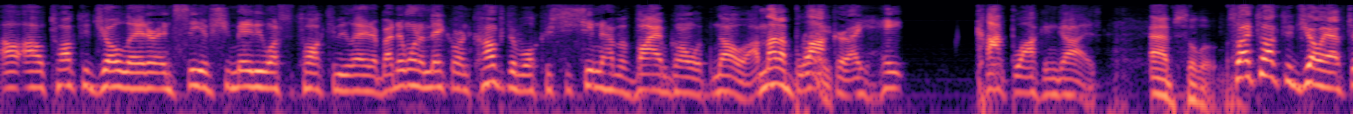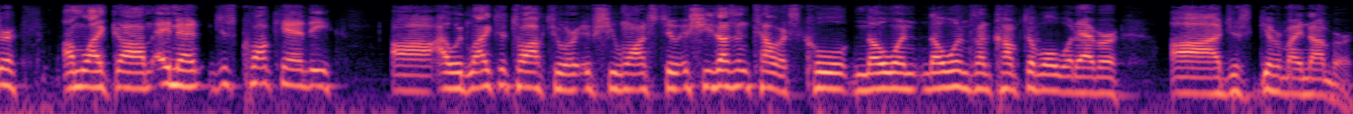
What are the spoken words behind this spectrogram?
I'll, I'll talk to Joe later and see if she maybe wants to talk to me later. But I didn't want to make her uncomfortable because she seemed to have a vibe going with Noah. I'm not a blocker. I hate cock blocking guys. Absolutely. So I talked to Joe after. I'm like, um, hey man, just call Kandi. Uh, I would like to talk to her if she wants to. If she doesn't, tell her it's cool. No one, no one's uncomfortable. Whatever. Uh, just give her my number.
